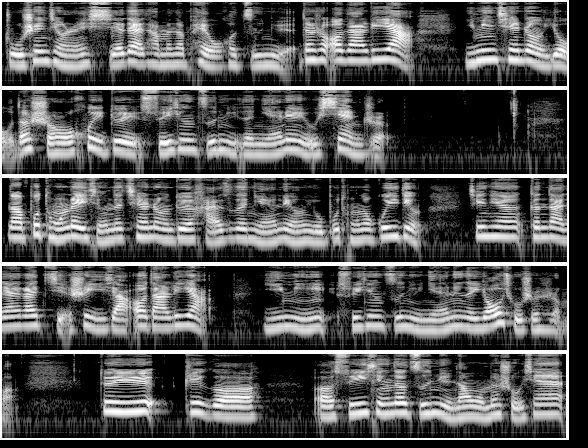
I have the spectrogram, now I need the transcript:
主申请人携带他们的配偶和子女，但是澳大利亚移民签证有的时候会对随行子女的年龄有限制。那不同类型的签证对孩子的年龄有不同的规定。今天跟大家来解释一下澳大利亚移民随行子女年龄的要求是什么。对于这个呃随行的子女呢，我们首先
